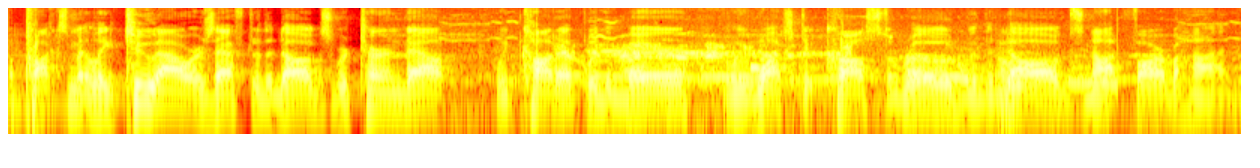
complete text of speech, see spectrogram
Approximately two hours after the dogs were turned out, we caught up with the bear and we watched it cross the road with the oh. dogs not far behind.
